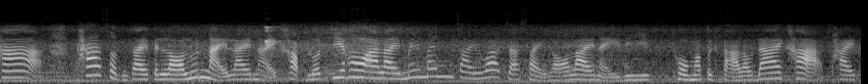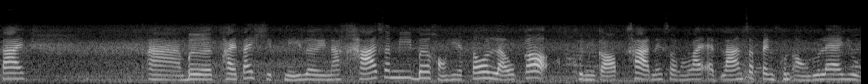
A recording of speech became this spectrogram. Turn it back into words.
ค่ะถ้าสนใจเป็นล้อรุ่นไหนลายไหนขับรถยี่ห้ออะไรไม่มั่นใจว่าจะใส่ล้อลายไหนดี โทรมาปรึกษาเราได้ค่ะ ภายใต้ เบอร์ภายใต้คลิปนี้เลยนะคะ จะมีเบอร์ของเฮียโต้แล้วก็คุณก๊อฟค่ะ ในส่วนของไลน์แอดร้านจะเป็นคุณอ๋องดูแลอยู่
